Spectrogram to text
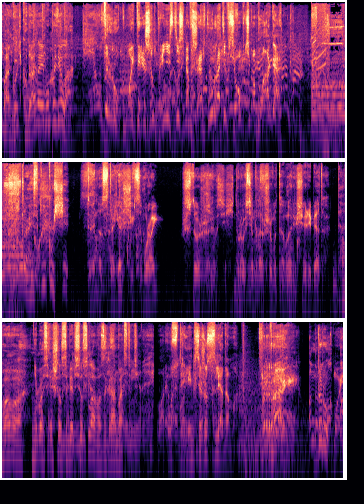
Погодь, куда она его повела? Друг мой, ты решил принести себя в жертву ради всеобщего блага? Райские кущи. Ты настоящий самурай. Что же, бросим нашего товарища, ребята. Во-во, небось решил себе всю славу загробастать. Устремимся же следом. В рай! Друг мой,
